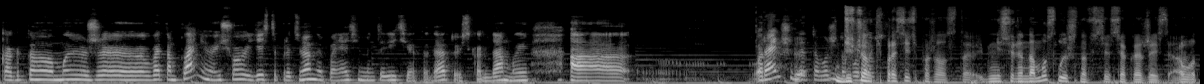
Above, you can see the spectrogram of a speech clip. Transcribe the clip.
Когда мы же в этом плане еще есть определенное понятие менталитета, да, то есть когда мы а, раньше для того, чтобы... Девчонки, простите, пожалуйста, мне сегодня одному слышно все, всякая жесть, а вот,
